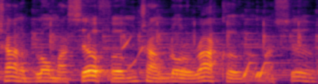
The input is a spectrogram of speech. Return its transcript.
Trying to blow myself up. I'm trying to blow the rock up myself.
